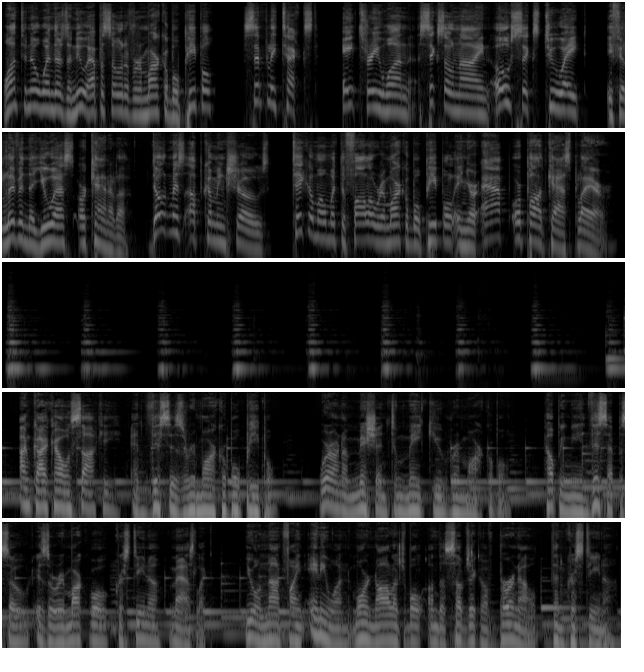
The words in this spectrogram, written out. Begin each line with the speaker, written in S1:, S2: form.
S1: Want to know when there's a new episode of Remarkable People? Simply text 831 609 0628 if you live in the US or Canada. Don't miss upcoming shows. Take a moment to follow Remarkable People in your app or podcast player. I'm Guy Kawasaki, and this is Remarkable People. We're on a mission to make you remarkable. Helping me in this episode is the remarkable Christina Maslach. You will not find anyone more knowledgeable on the subject of burnout than Christina.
